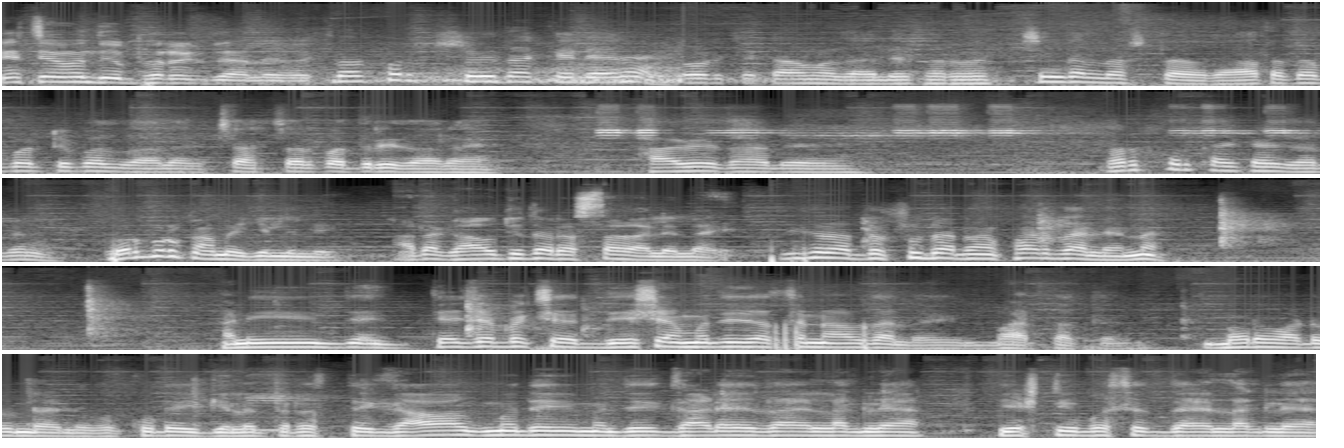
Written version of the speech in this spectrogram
याच्यामध्ये फरक झाला भरपूर सुविधा केल्या ना. रोडचे कामं झाले सर्व. सिंगल रस्ता होता. आता डबल टिबल झालाय. चार चार पदरी झालाय. हायवे झाले. भरपूर काय काय झालं ना. भरपूर कामे केलेली. आता गाव तिथं रस्ता झालेला आहे. तिथं आता सुधारणा फार झाल्या ना. आणि जे- त्याच्यापेक्षा देशामध्ये जास्त नाव झालं भारतात. बरं वाटून राहिलं बा. कुठेही गेलं तर रस्ते गावामध्ये म्हणजे गाड्या जायला लागल्या. एस टी बसेस जायला लागल्या.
